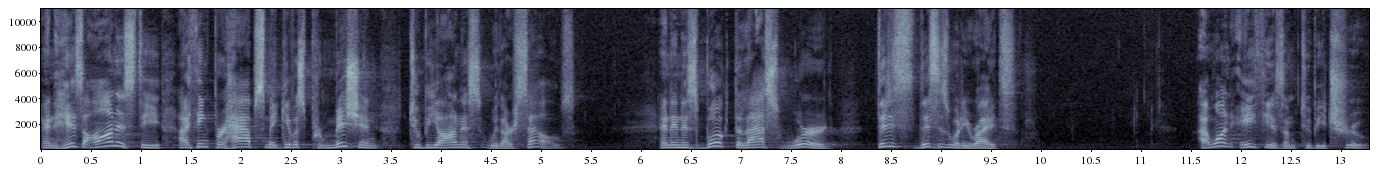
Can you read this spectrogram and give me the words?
And his honesty, I think perhaps may give us permission to be honest with ourselves. And in his book, The Last Word, this, this is what he writes I want atheism to be true.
